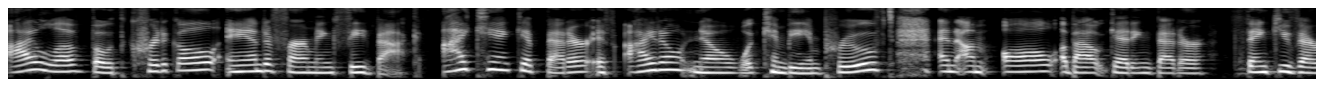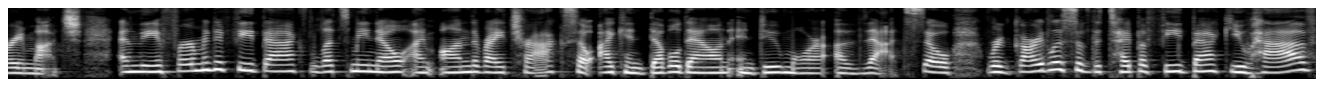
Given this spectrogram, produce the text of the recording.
I love both critical and affirming feedback. I can't get better if I don't know what can be improved. And I'm all about getting better. Thank you very much. And the affirmative feedback lets me know I'm on the right track so I can double down and do more of that. So regardless of the type of feedback you have,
